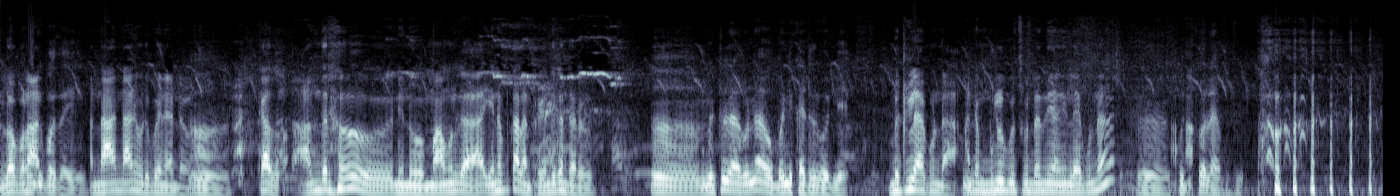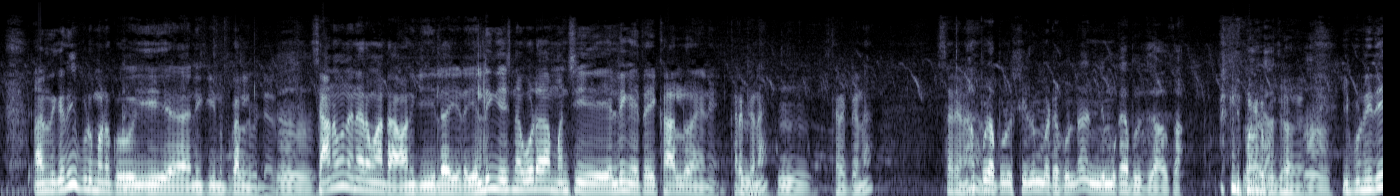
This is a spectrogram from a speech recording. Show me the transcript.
లోపల పడిపోతాయి నా నాని అంటావు ఆ. కాదు అందరూ నేను మామూలుగా ఇనపకాలంటారు ఎందుకంటారు? ఆ, మెట్టు లేకుండా బండి కట్టెలు కొట్టినాయి. మెట్లు లేకుండా అంటే ముళ్ళు గుచ్చుకుంటుంది అని లేకుండా? కుచ్చుకోలేకపోతే అందుకని ఇప్పుడు మనకు ఈ నీకు ఇనుపకాలను పెట్టారు. చాలా మంది అన్నారన్నమాట వానికి ఇలా ఇలా ఎల్డింగ్ చేసినా కూడా మంచి ఎల్డింగ్ అవుతాయి కాళ్ళు అని. కరెక్టేనా. కరెక్టేనా? సరేనా? అప్పుడప్పుడు సిలుం పట్టకుండా నిమ్మకాయ పులుసు తాగుతా. ఇప్పుడు ఇది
